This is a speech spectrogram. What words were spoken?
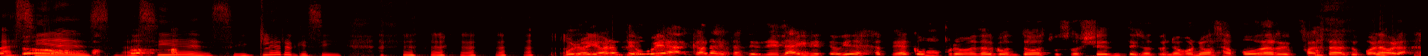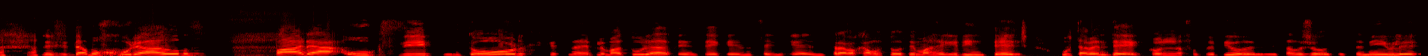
Así es, así es. Y claro que sí. Bueno, y ahora te voy a, ahora que estás en el aire, te voy a dejar, te voy a comprometer con todos tus oyentes, no, no, no vas a poder faltar a tu palabra. Necesitamos jurados para uxi.org, que es una diplomatura de, de que trabajamos todos temas de Green Tech, justamente con los objetivos de desarrollo sostenible.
